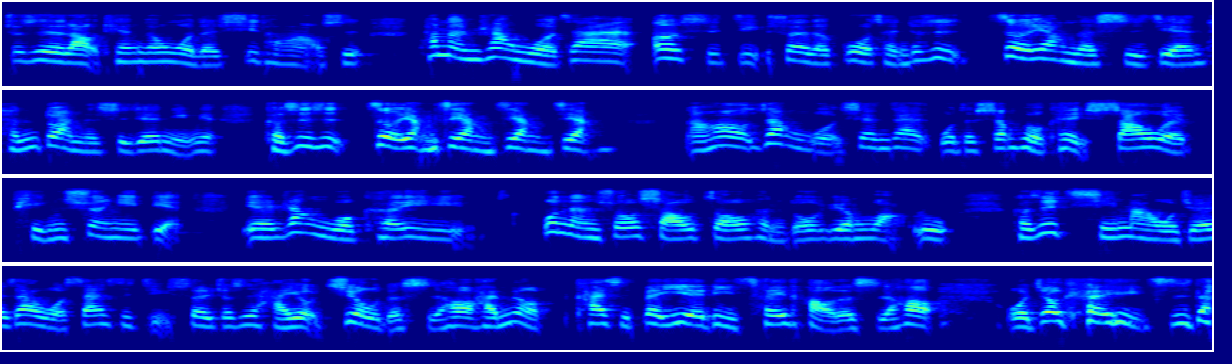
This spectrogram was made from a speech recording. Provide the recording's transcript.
就是老天跟我的系统老师，他们让我在二十几岁的过程，就是这样的时间，很短的时间里面，可是是这样这样这样这样。然后让我现在我的生活可以稍微平顺一点，也让我可以不能说少走很多冤枉路，可是起码我觉得在我三十几岁，就是还有救的时候，还没有开始被业力催讨的时候，我就可以知道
